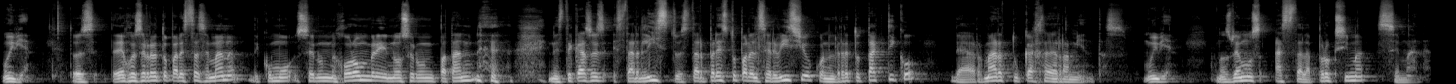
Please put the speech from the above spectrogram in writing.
Muy bien. Entonces, te dejo ese reto para esta semana de cómo ser un mejor hombre y no ser un patán. en este caso es estar listo, estar presto para el servicio con el reto táctico de armar tu caja de herramientas. Muy bien, nos vemos hasta la próxima semana.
